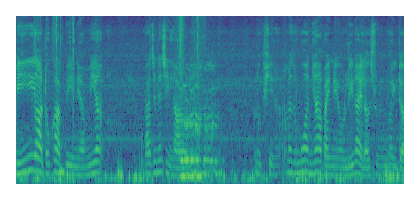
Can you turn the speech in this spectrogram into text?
မီးကဒုက္ခပေးနေတာမီးကလာခြင်းတဲ့ချိန်လာတော့လေအဲ့လိုဖြစ်နေတာအမှန်ဆိုဘုံကညပိုင်းနေကို၄နာရီလောက် stream လိုက်တာ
